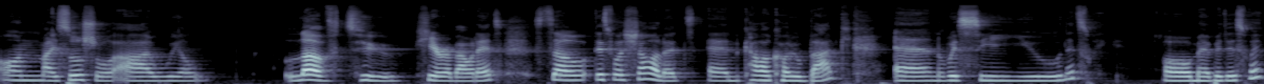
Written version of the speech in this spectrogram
on my social. I will love to hear about it. So this was Charlotte and I'll call you back and we'll see you next week. Or maybe this week.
